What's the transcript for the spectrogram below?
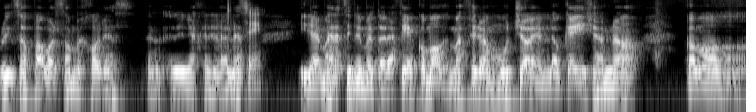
Rings of Power son mejores en, líneas generales. Y además la cinematografía, como me afirman mucho en location, ¿no? Como.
